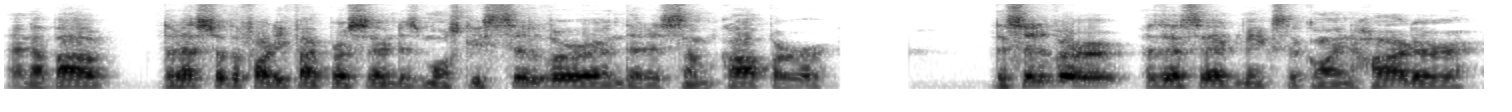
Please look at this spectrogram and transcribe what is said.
And about the rest of the 45% is mostly silver and there is some copper. The silver, as I said, makes the coin harder.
